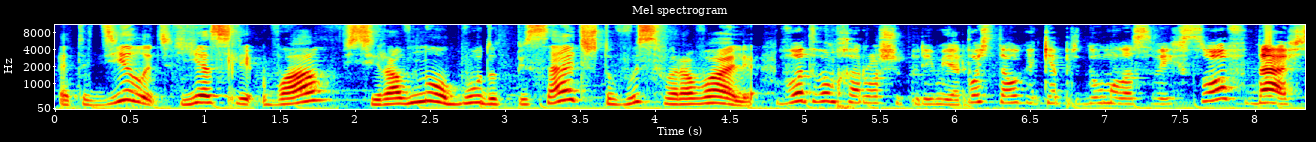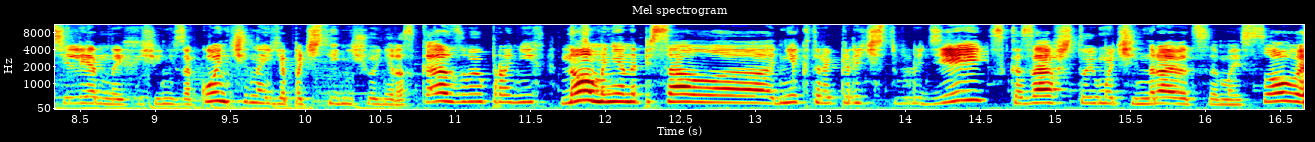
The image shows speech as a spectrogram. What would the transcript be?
это делать, если вам все равно будут писать, что вы своровали. Вот вам хороший пример. После того, как я придумала своих сов, да, вселенная их еще не закончена, я почти ничего не рассказываю про них, но мне написало некоторое количество людей, сказав, что им очень нравятся мои совы,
